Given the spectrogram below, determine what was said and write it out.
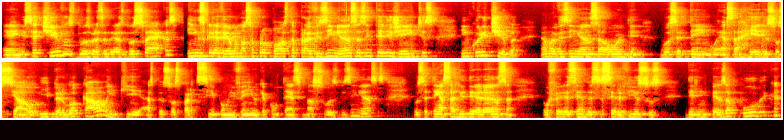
é, iniciativas, duas brasileiras, duas suecas, e inscrevemos nossa proposta para vizinhanças inteligentes em Curitiba. É uma vizinhança onde você tem essa rede social hiperlocal, em que as pessoas participam e veem o que acontece nas suas vizinhanças. Você tem essa liderança oferecendo esses serviços de limpeza pública.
